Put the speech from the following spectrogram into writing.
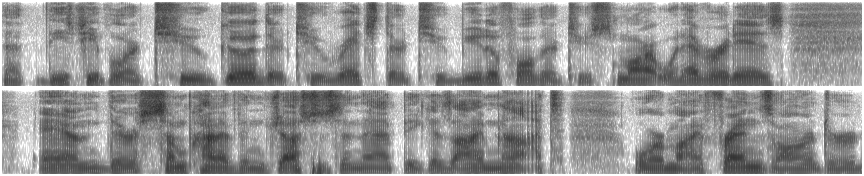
That these people are too good, they're too rich, they're too beautiful, they're too smart, whatever it is. And there's some kind of injustice in that because I'm not, or my friends aren't, or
